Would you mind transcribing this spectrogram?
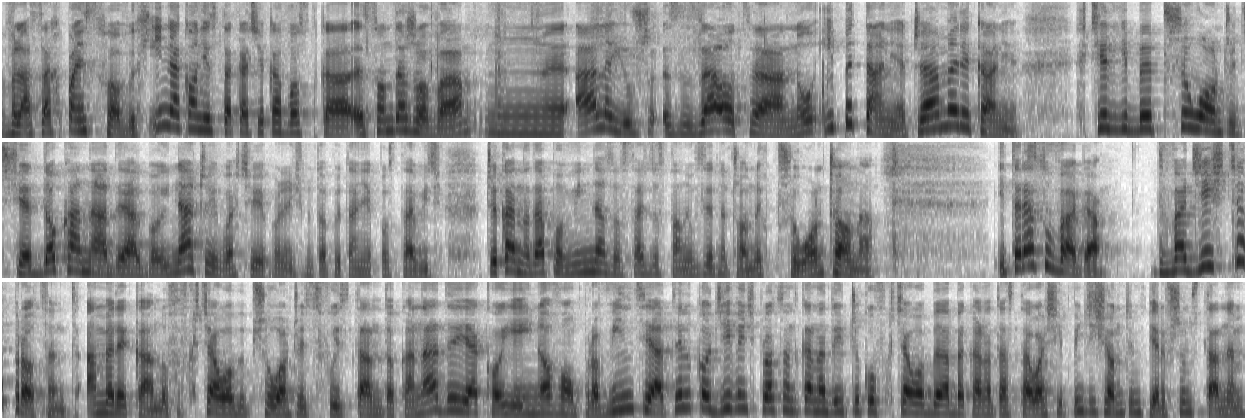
w lasach państwowych. I na koniec taka ciekawostka sondażowa, mm, ale już z oceanu i pytanie, czy Amerykanie chcieliby przyłączyć się do Kanady, albo inaczej właściwie powinniśmy to pytanie postawić, czy Kanada powinna zostać do Stanów Zjednoczonych przyłączona. I teraz uwaga. 20% Amerykanów chciałoby przyłączyć swój stan do Kanady jako jej nową prowincję, a tylko 9% Kanadyjczyków chciałoby, aby Kanada stała się 51 stanem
